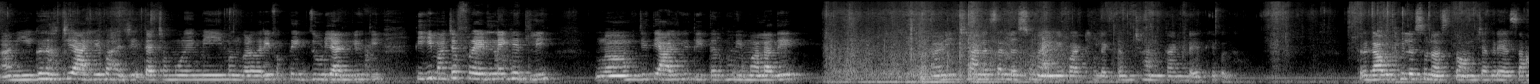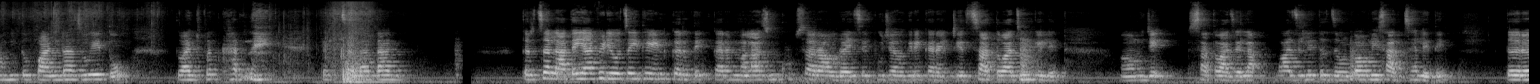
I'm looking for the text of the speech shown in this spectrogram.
आणि घरची आहे भाजी त्याच्यामुळे मी मंगळवारी फक्त एक जुडी आणली होती. तीही माझ्या फ्रेंडने घेतली. म्हणजे ती आली होती तर म्हणे मला दे. आणि छान असा लसूण आईने पाठवला एकदम छान कांड आहेत हे बघा. तर गावठी लसूण असतो आमच्याकडे असा आम्ही तो पांढरा जो येतो तो अजिबात खात नाही. तर चला आता तर चला आता या व्हिडिओचं इथे एंड करते कारण मला अजून खूप सारं आवरायचं आहे पूजा वगैरे करायची आहेत. सात वाजून गेलेत. म्हणजे सात वाजायला वाजले तर जवळपास पावणे सात झाले ते. तर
